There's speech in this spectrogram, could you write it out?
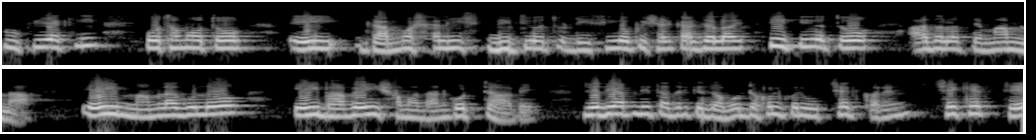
প্রক্রিয়া কি? প্রথমত এই গ্রাম্য সালিশ, দ্বিতীয়ত ডিসি অফিসের কার্যালয়, তৃতীয়ত আদালতে মামলা। এই মামলাগুলো এইভাবেই সমাধান করতে হবে। যদি আপনি তাদেরকে জবরদখল করে উচ্ছেদ করেন, সেক্ষেত্রে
